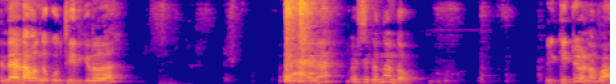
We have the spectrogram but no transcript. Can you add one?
എന്നാടാ വന്ന് കുത്തിയിരിക്കുന്നത്? എന്നാ വിശക്കുന്നുണ്ടോ? വിക്കറ്റ് വേണോ വാ.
